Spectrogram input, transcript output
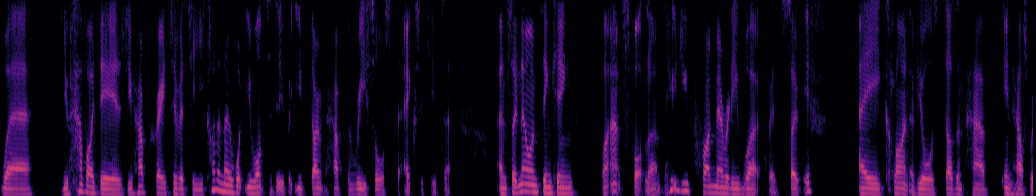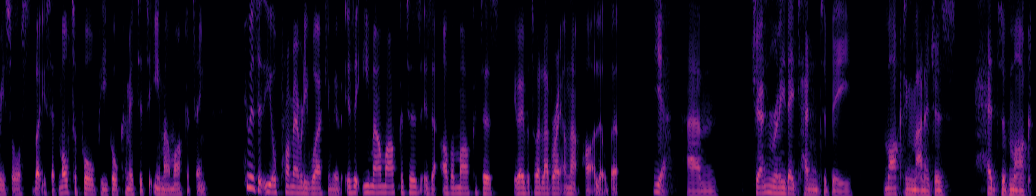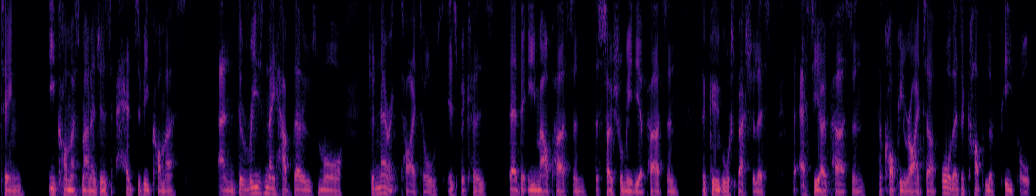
where you have ideas, you have creativity, you kind of know what you want to do, but you don't have the resource to execute it. And so now I'm thinking, well, at Spotler, who do you primarily work with? So if a client of yours doesn't have in-house resource, like you said, multiple people committed to email marketing, who is it that you're primarily working with? Is it email marketers? Is it other marketers? Are you able to elaborate on that part a little bit? Yeah. Um, generally, they tend to be marketing managers, heads of marketing, e-commerce managers, heads of e-commerce. And the reason they have those more generic titles is because they're the email person, the social media person, the Google specialist, the SEO person, the copywriter, or there's a couple of people.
